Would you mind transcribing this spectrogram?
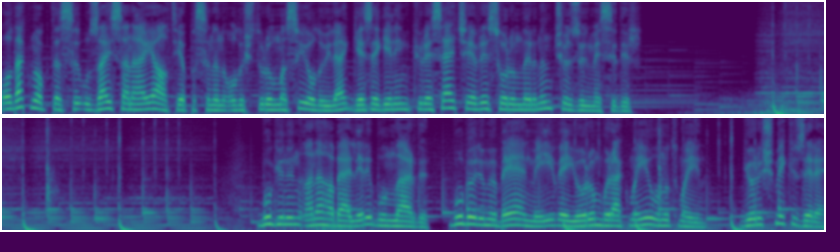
Odak noktası uzay sanayi altyapısının oluşturulması yoluyla gezegenin küresel çevre sorunlarının çözülmesidir. Bugünün ana haberleri bunlardı. Bu bölümü beğenmeyi ve yorum bırakmayı unutmayın. Görüşmek üzere.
